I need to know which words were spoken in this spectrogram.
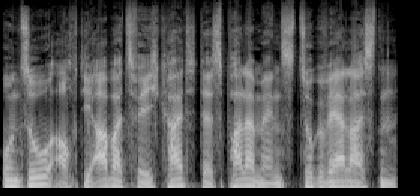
und so auch die Arbeitsfähigkeit des Parlaments zu gewährleisten.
